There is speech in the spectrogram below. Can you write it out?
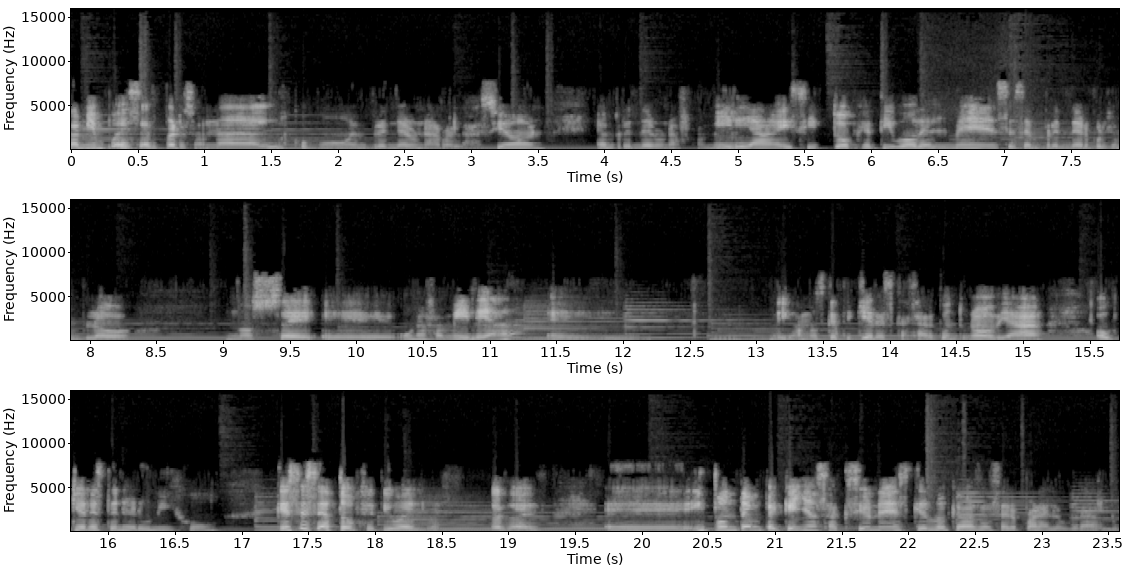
también puede ser personal, como emprender una relación, emprender una familia, y si tu objetivo del mes es emprender, por ejemplo, no sé, eh, una familia, digamos que te quieres casar con tu novia o quieres tener un hijo, que ese sea tu objetivo del mes, ¿sabes? Eh, y ponte en pequeñas acciones qué es lo que vas a hacer para lograrlo.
